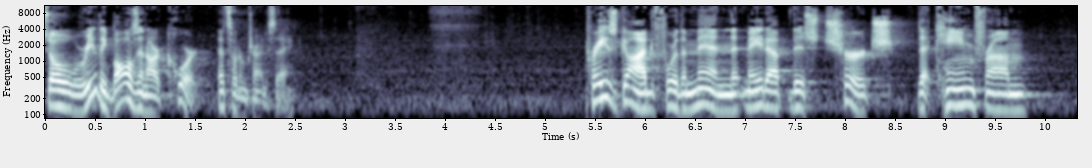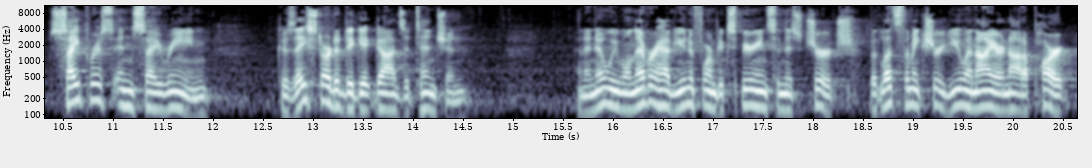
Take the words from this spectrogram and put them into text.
So, really, ball's in our court. That's what I'm trying to say. Praise God for the men that made up this church that came from Cyprus and Cyrene because they started to get God's attention. And I know we will never have uniformed experience in this church, but let's make sure you and I are not a part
